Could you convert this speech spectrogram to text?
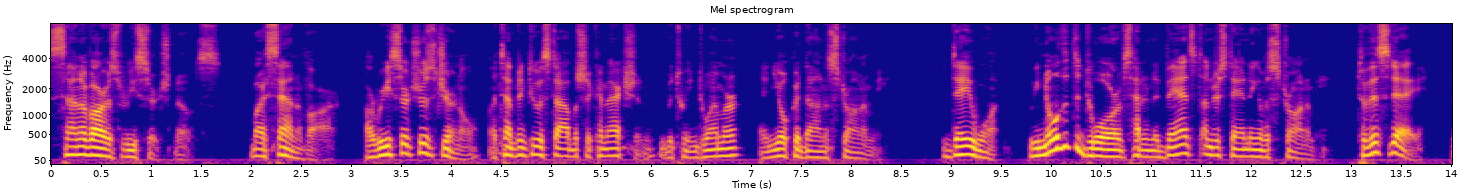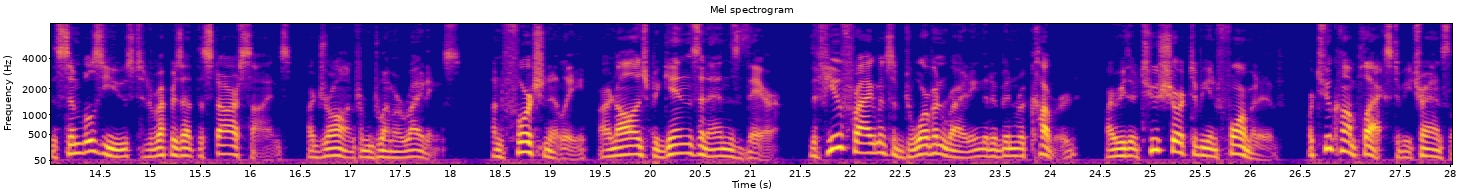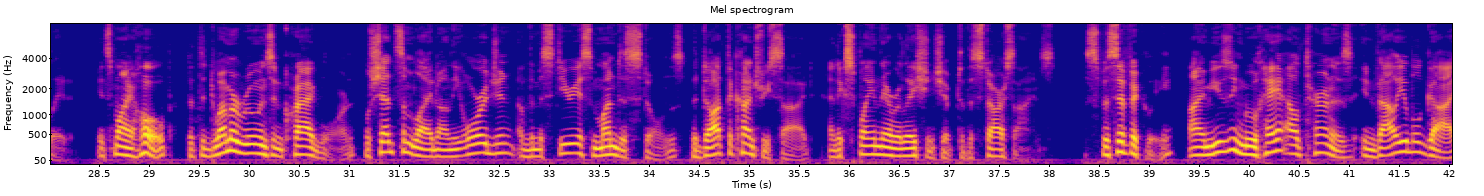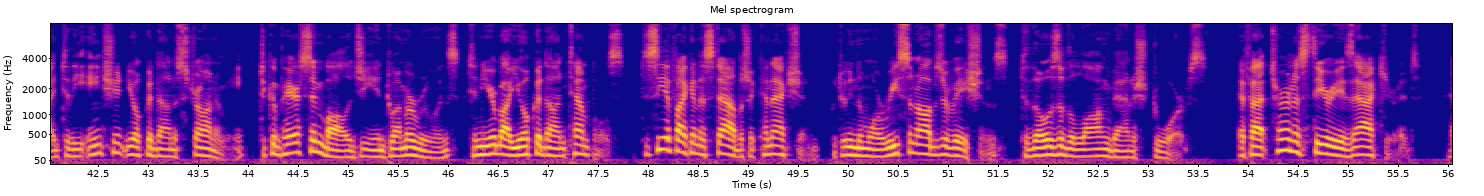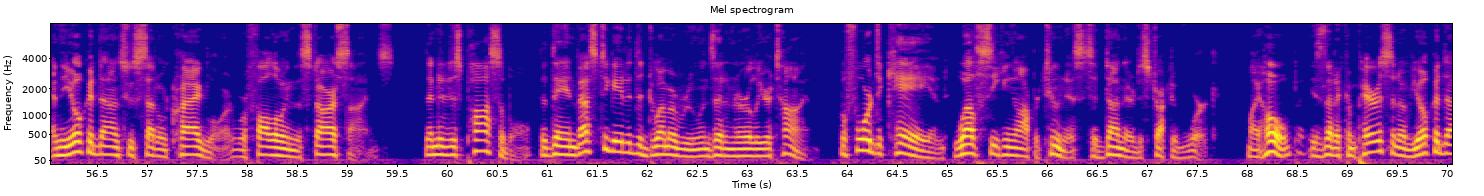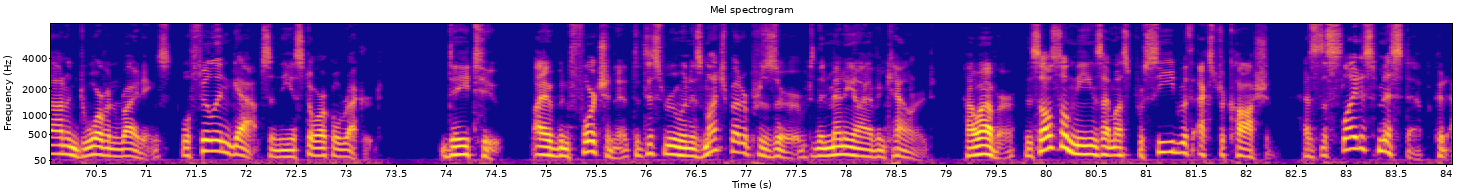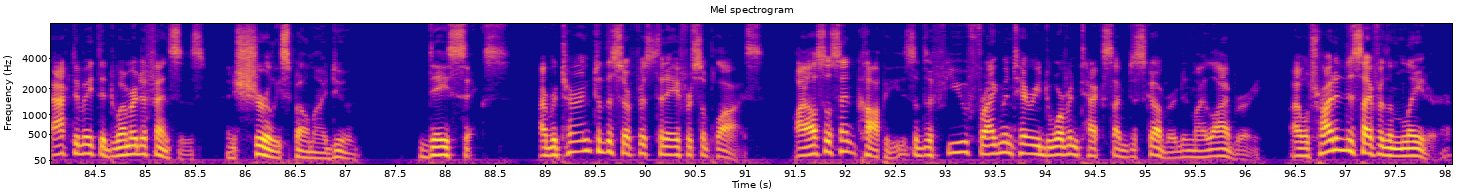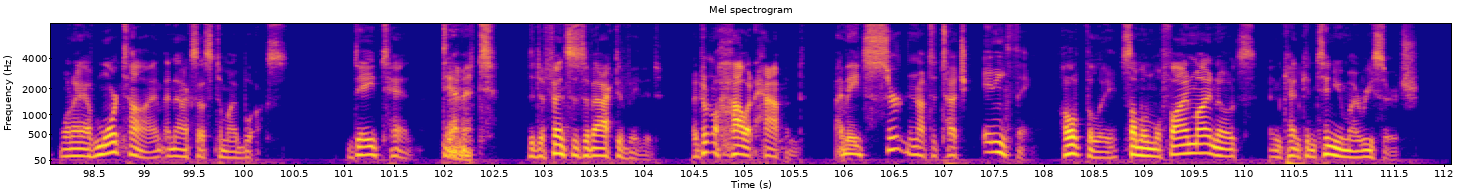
Sanavar's Research Notes by Sanavar, a researcher's journal attempting to establish a connection between Dwemer and Yokudan astronomy. Day 1. We know that the dwarves had an advanced understanding of astronomy. To this day, the symbols used to represent the star signs are drawn from Dwemer writings. Unfortunately, our knowledge begins and ends there. The few fragments of dwarven writing that have been recovered are either too short to be informative or too complex to be translated. It's my hope that the Dwemer ruins in Craglorn will shed some light on the origin of the mysterious Mundus stones that dot the countryside and explain their relationship to the star signs. Specifically, I am using Muhe Alterna's invaluable guide to the ancient Yokudan astronomy to compare symbology in Dwemer ruins to nearby Yokudan temples to see if I can establish a connection between the more recent observations to those of the long vanished dwarves. If Alterna's theory is accurate, and the Yokudans who settled Craglorn were following the star signs, then it is possible that they investigated the Dwemer ruins at an earlier time, before decay and wealth-seeking opportunists had done their destructive work. My hope is that a comparison of Yokudan and Dwarven writings will fill in gaps in the historical record. Day 2. I have been fortunate that this ruin is much better preserved than many I have encountered. However, this also means I must proceed with extra caution, as the slightest misstep could activate the Dwemer defenses and surely spell my doom. Day 6. I returned to the surface today for supplies. I also sent copies of the few fragmentary dwarven texts I've discovered in my library. I will try to decipher them later when I have more time and access to my books. Day 10. Damn it! The defenses have activated. I don't know how it happened. I made certain not to touch anything. Hopefully, someone will find my notes and can continue my research.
